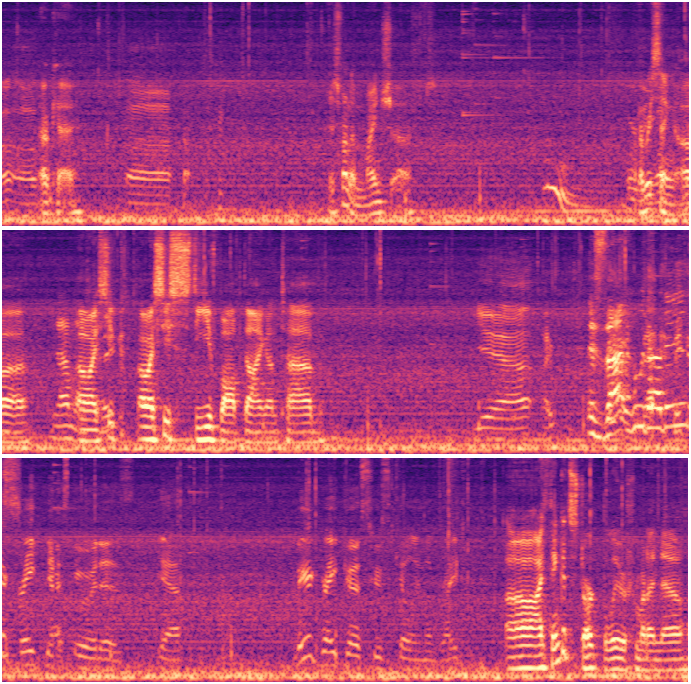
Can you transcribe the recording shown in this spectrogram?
Uh-oh. Okay. Uh, I just found a mine shaft. Ooh. Are we saying, uh, Yeah, I'm oh, I see, oh, I see Steve Bob dying on tab. yeah. I, Is that who that Make is? a great guess who it is. Yeah. Make a great guess who's killing them, right? Uh, I think it's dark blue from what I know.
